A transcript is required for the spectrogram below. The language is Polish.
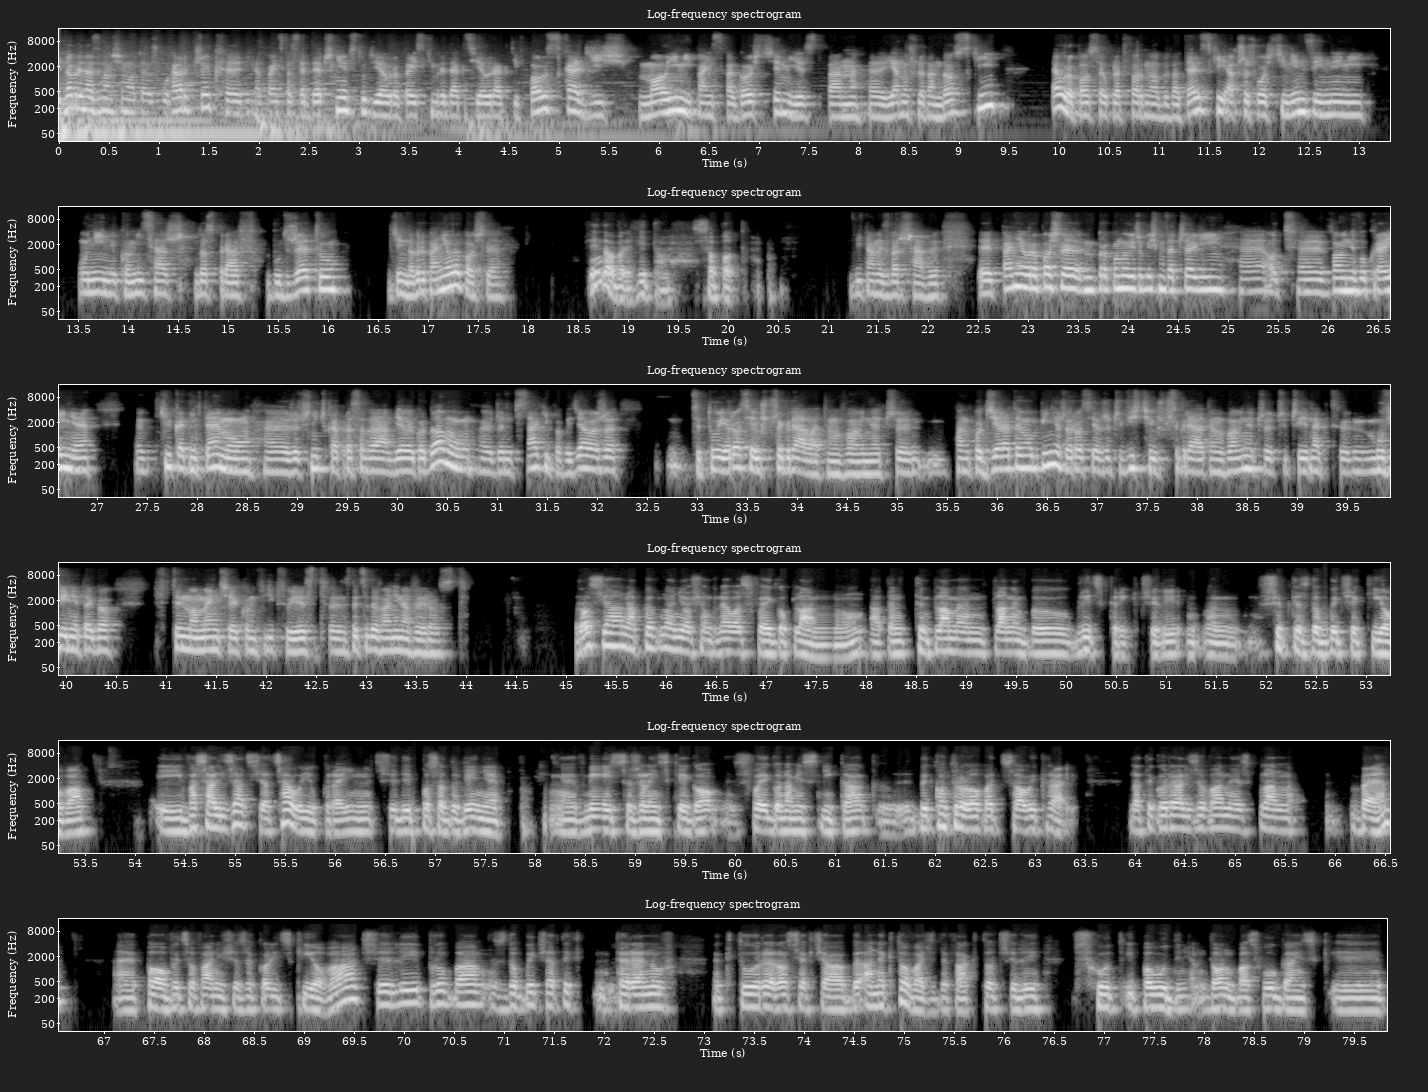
Dzień dobry, nazywam się Mateusz Kucharczyk. Witam Państwa serdecznie w studiu europejskim redakcji Euroactiv Polska. Dziś moim i Państwa gościem jest Pan Janusz Lewandowski, europoseł Platformy Obywatelskiej, a w przyszłości innymi unijny komisarz do spraw budżetu. Dzień dobry Panie Europośle. Dzień dobry, witam z Sopotu. Witamy z Warszawy. Panie Europośle, proponuję, żebyśmy zaczęli e, od e, wojny w Ukrainie. Kilka dni temu e, rzeczniczka prasowa Białego Domu, Jen Psaki, powiedziała, że, cytuję, Rosja już przegrała tę wojnę. Czy pan podziela tę opinię, że Rosja rzeczywiście już przegrała tę wojnę, czy, czy, czy jednak mówienie tego w tym momencie konfliktu jest zdecydowanie na wyrost? Rosja na pewno nie osiągnęła swojego planu, a ten, tym planem, planem był Blitzkrieg, czyli szybkie zdobycie Kijowa i wasalizacja całej Ukrainy, czyli posadowienie e, w miejsce Żeleńskiego swojego namiestnika, by kontrolować cały kraj. Dlatego realizowany jest plan B e, po wycofaniu się z okolic Kijowa, czyli próba zdobycia tych terenów które Rosja chciałaby anektować de facto, czyli wschód i południe, Donbas, Ługańsk, y,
